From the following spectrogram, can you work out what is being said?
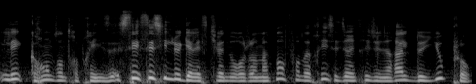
les grandes entreprises. C'est Cécile Le Gallès qui va nous rejoindre maintenant, fondatrice et directrice générale de YouPro.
